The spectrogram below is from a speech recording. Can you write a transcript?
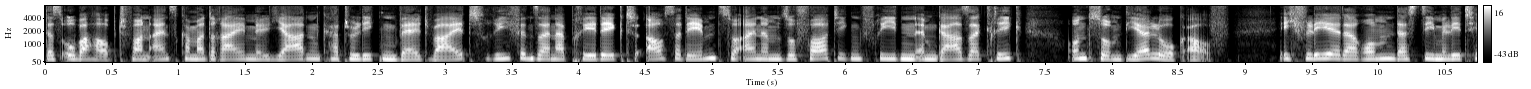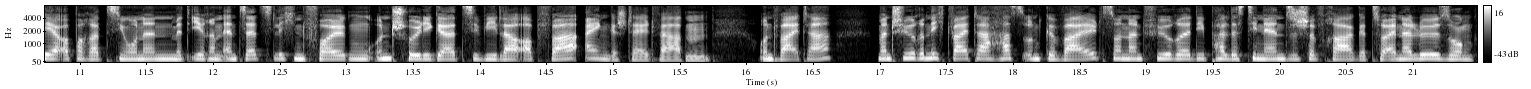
Das Oberhaupt von 1,3 Milliarden Katholiken weltweit rief in seiner Predigt außerdem zu einem sofortigen Frieden im Gazakrieg und zum Dialog auf. Ich flehe darum, dass die Militäroperationen mit ihren entsetzlichen Folgen unschuldiger ziviler Opfer eingestellt werden. Und weiter, man schüre nicht weiter Hass und Gewalt, sondern führe die palästinensische Frage zu einer Lösung,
